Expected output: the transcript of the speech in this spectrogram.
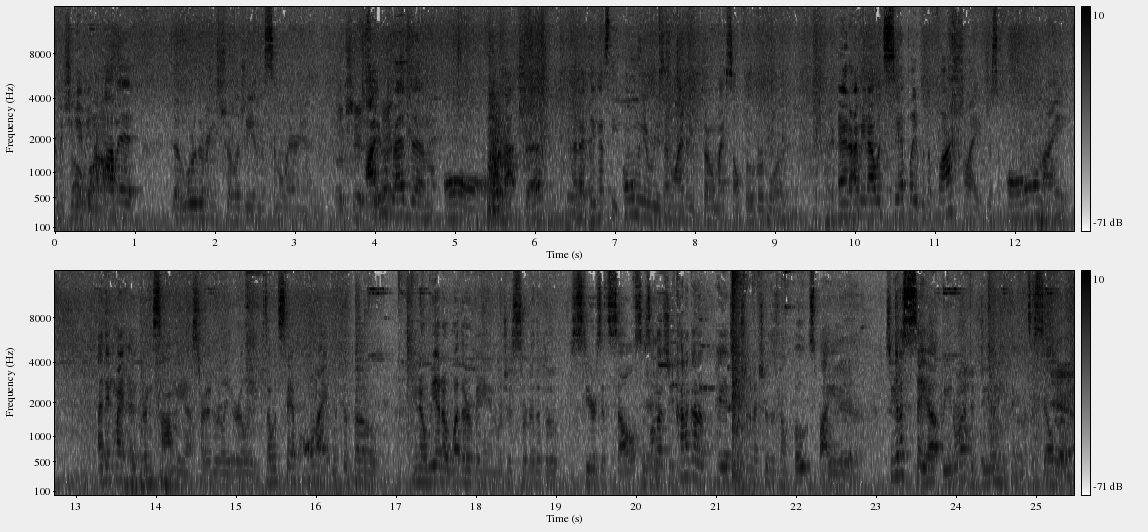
I mean, she Oh, gave me wow. The Hobbit, the Lord of the Rings trilogy, and the Silmarillion. Oh shit. so I that- read them all on that trip, and I think that's the only reason why I didn't throw myself overboard. And I mean, I would stay up late with a flashlight just all night. I think my insomnia started really early because I would stay up all night with the boat. You know, we had a weather vane, which is sort of the boat steers itself. So as long as you kind of got to pay attention to make sure there's no boats by you. Yeah. So you got to stay up, but you don't have to do anything. It's a sailboat. Yeah.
